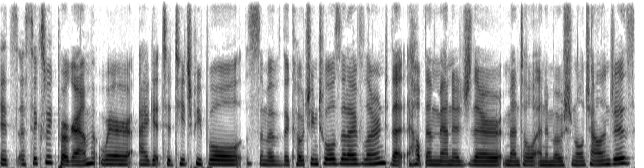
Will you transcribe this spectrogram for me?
It's a six week program where I get to teach people some of the coaching tools that I've learned that help them manage their mental and emotional challenges.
